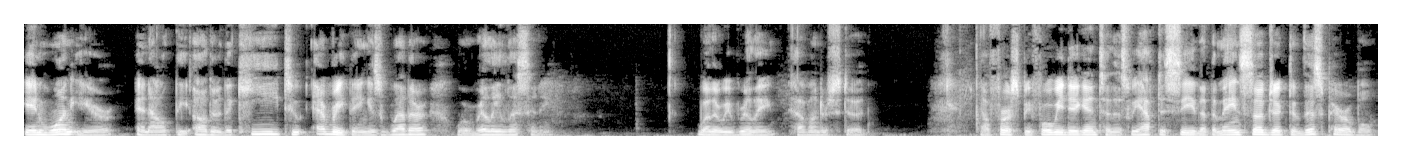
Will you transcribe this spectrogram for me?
in one ear and out the other. The key to everything is whether we're really listening whether we really have understood. Now, first, before we dig into this, we have to see that the main subject of this parable,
